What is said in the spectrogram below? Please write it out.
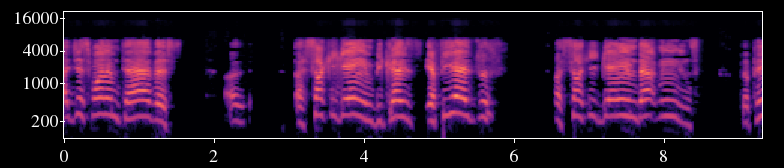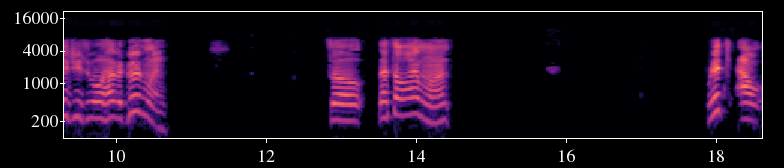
I just want him to have a, a, a sucky game because if he has a, a sucky game, that means the Patriots will have a good one. So that's all I want. Rich out.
